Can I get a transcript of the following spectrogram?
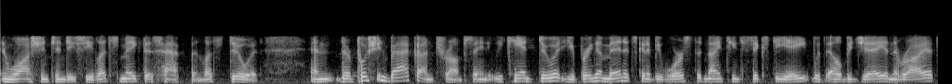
in Washington D.C. Let's make this happen. Let's do it. And they're pushing back on Trump, saying we can't do it. You bring them in, it's going to be worse than 1968 with LBJ and the riots.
